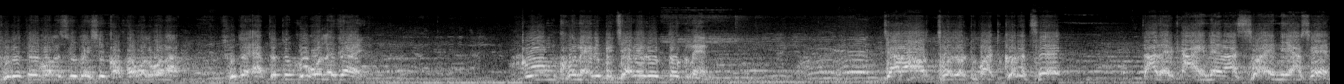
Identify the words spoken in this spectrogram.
শুরুতে বলেছি, বেশি কথা বলব না। শুধু এতটুকু বলে যায় গুম খুনের বিচারের উদ্যোগ নেন। যারা অর্থ লুটপাট করেছে তাদেরকে আইনের আশ্রয় নিয়ে আসেন,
